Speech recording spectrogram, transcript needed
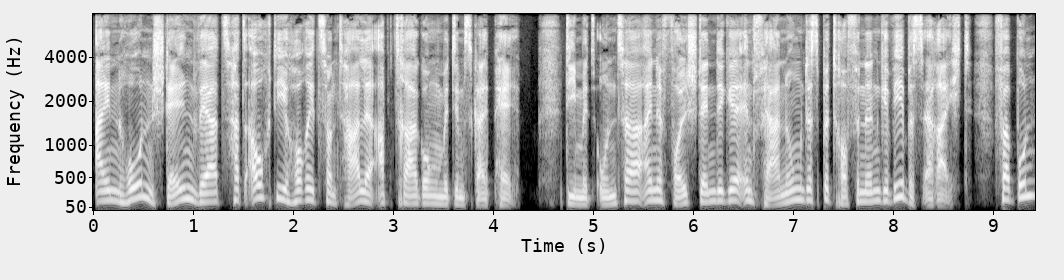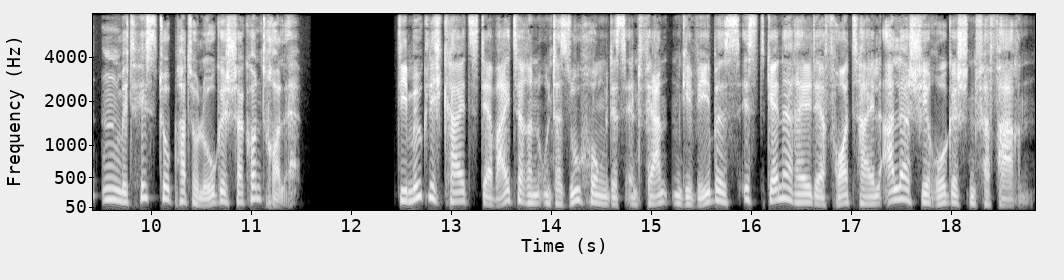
Einen hohen Stellenwert hat auch die horizontale Abtragung mit dem Skalpell, die mitunter eine vollständige Entfernung des betroffenen Gewebes erreicht, verbunden mit histopathologischer Kontrolle. Die Möglichkeit der weiteren Untersuchung des entfernten Gewebes ist generell der Vorteil aller chirurgischen Verfahren,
